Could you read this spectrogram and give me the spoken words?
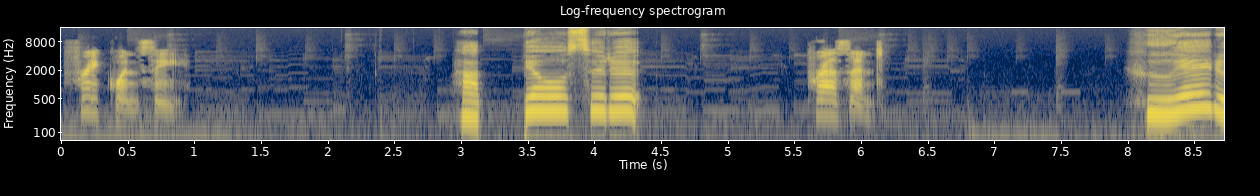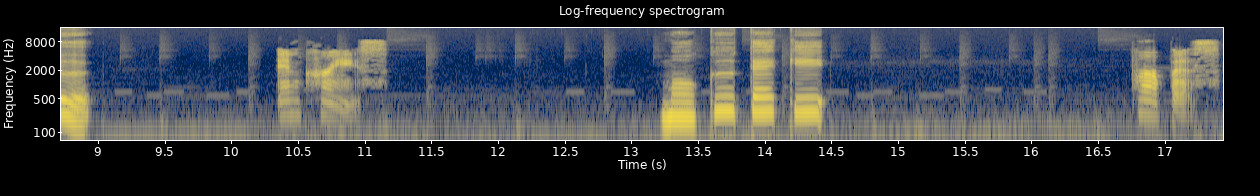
frequency, 発表する present, 増える increase, 目的 purpose,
